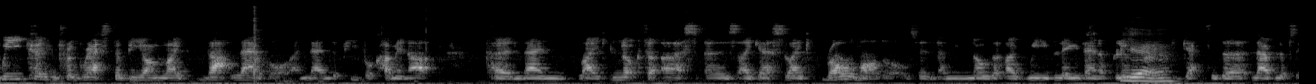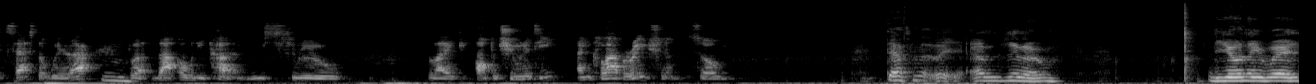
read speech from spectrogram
we can progress to be on like that level, and then the people coming up can then like look to us as, I guess, like role models, and, and know that like we've laid down a blueprint Yeah. to get to the level of success that we're at. Mm. But that only comes through like opportunity and collaboration. So Definitely, and you know, the only way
